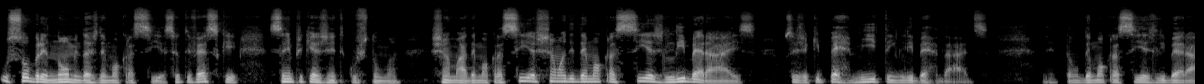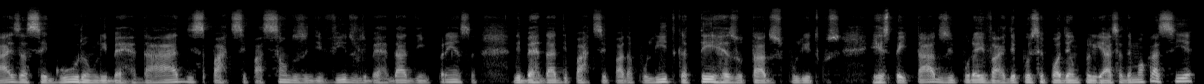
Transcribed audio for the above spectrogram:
o sobrenome das democracias. Se eu tivesse que, sempre que a gente costuma chamar democracia, chama de democracias liberais, ou seja, que permitem liberdades. Né? Então, democracias liberais asseguram liberdades, participação dos indivíduos, liberdade de imprensa, liberdade de participar da política, ter resultados políticos respeitados e por aí vai. Depois você pode ampliar essa democracia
